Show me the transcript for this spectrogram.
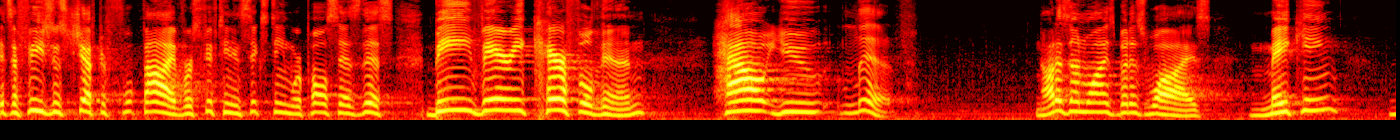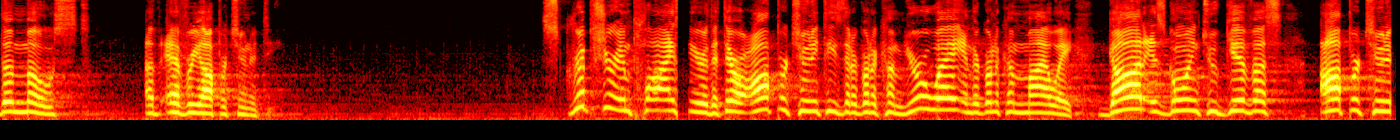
It's Ephesians chapter 5, verse 15 and 16, where Paul says this Be very careful then how you live. Not as unwise, but as wise, making the most of every opportunity. Scripture implies here that there are opportunities that are going to come your way and they're going to come my way. God is going to give us opportunity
